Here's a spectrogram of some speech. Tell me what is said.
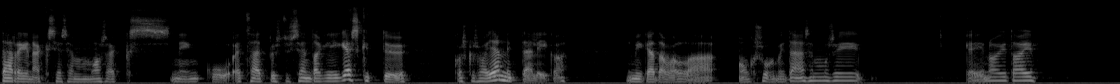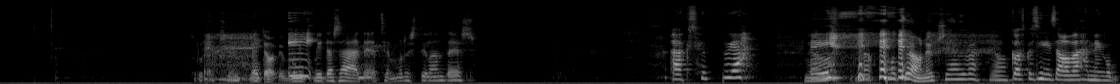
tärinäksi ja semmoiseksi, niinku, että sä et pysty sen takia keskittyä koska sua jännittää liikaa, niin mikä tavallaan, onko sulla mitään semmosia keinoja tai Tuleeko et, Ei. mitä sä teet semmoisessa tilanteessa? X-hyppyjä. Joo. Ei. No, mutta se on yksi ihan hyvä, joo. Koska siinä saa vähän niinku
